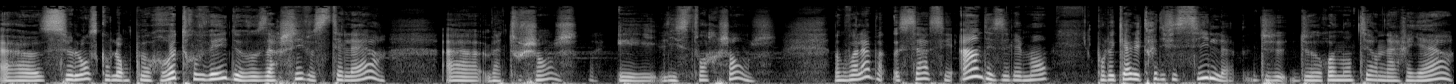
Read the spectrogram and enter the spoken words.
selon ce que l'on peut retrouver de vos archives stellaires, ben, tout change et l'histoire change. Donc voilà, bah, ça c'est un des éléments pour lesquels il est très difficile de, de remonter en arrière,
